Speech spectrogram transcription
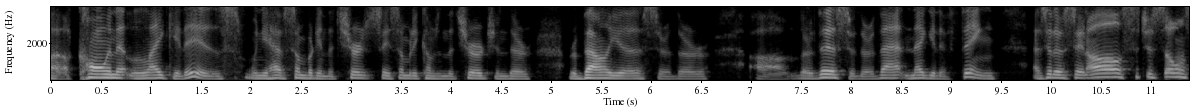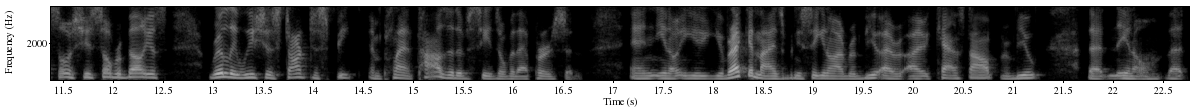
uh, calling it like it is, when you have somebody in the church, say somebody comes in the church and they're rebellious or they're um, they're this or they're that negative thing, instead of saying, "Oh, such a so and so, she's so rebellious," really we should start to speak and plant positive seeds over that person. And you know you you recognize when you say you know i rebuke I, I cast out rebuke that you know that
